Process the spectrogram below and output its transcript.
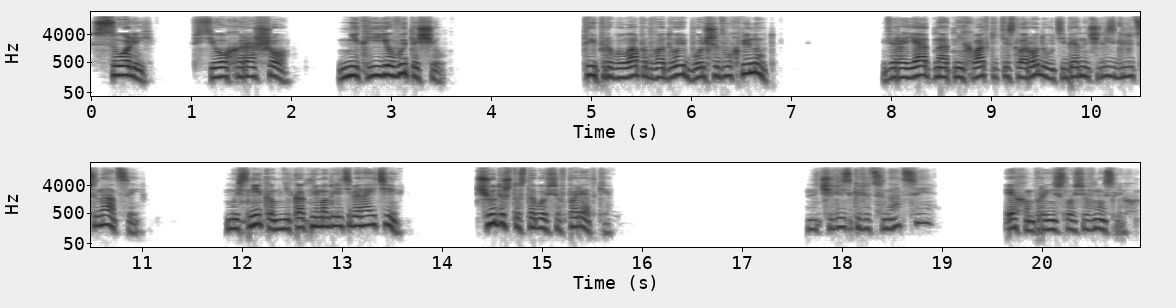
«Солей! Все хорошо! Ник ее вытащил!» «Ты пробыла под водой больше двух минут. Вероятно, от нехватки кислорода у тебя начались галлюцинации. Мы с Ником никак не могли тебя найти. Чудо, что с тобой все в порядке». «Начались галлюцинации?» Эхом пронеслось в мыслях.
